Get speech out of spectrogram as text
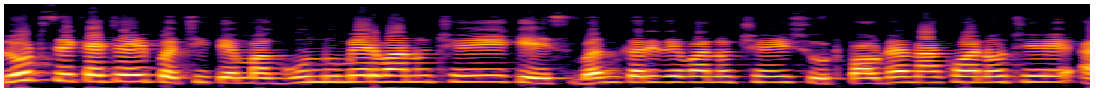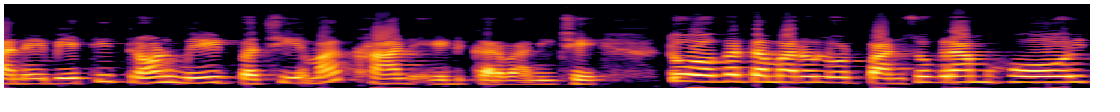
લોટ શેકાઈ જાય, પછી તેમાં ગુંદ ઉમેરવાનું છે, ગેસ બંધ કરી દેવાનો છે સૂટ પાવડર નાખવાનો છે અને બેથી ત્રણ મિનિટ પછી એમાં ખાંડ એડ કરવાની છે. તો અગર તમારો લોટ પાંચસો ગ્રામ હોય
